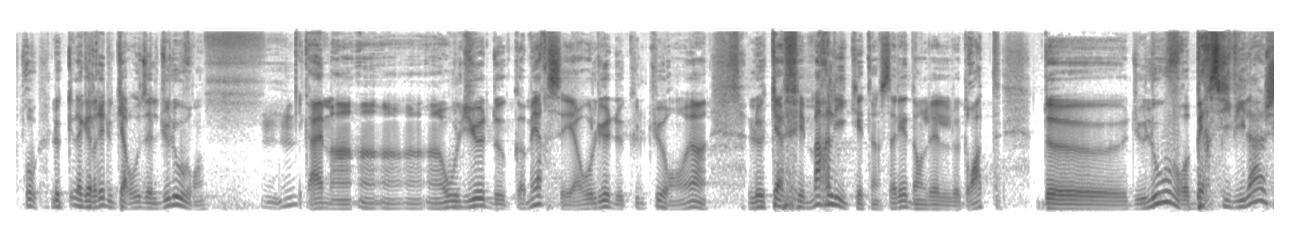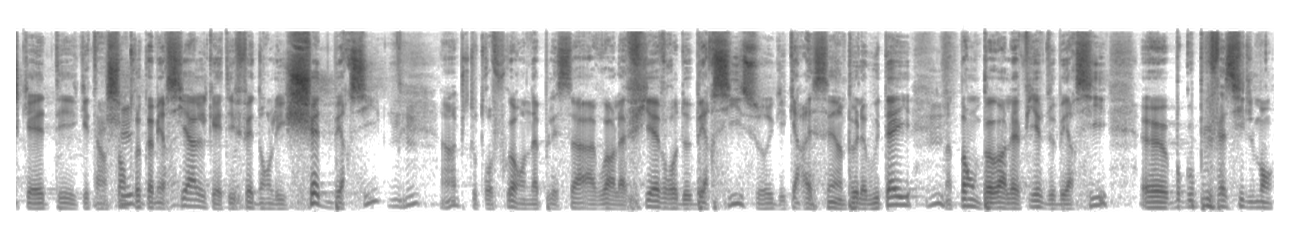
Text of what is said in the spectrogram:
je trouve le- la galerie du Carousel du Louvre, Mhm. qui est quand même un, un- un- un haut lieu de commerce et un haut lieu de culture en un. Le café Marly, qui est installé dans l'aile droite de, du Louvre, Bercy Village, qui, a été, qui est un centre commercial qui a été fait dans les chais de Bercy, Mhm. hein, puisqu'autrefois on appelait ça avoir la fièvre de Bercy, ceux qui caressaient un peu la bouteille. Maintenant on peut avoir la fièvre de Bercy euh, beaucoup plus facilement.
